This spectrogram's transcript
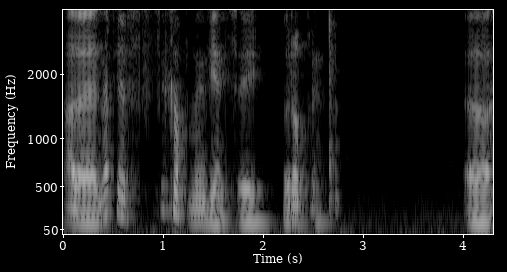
ale najpierw wykopmy więcej ropy. E,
